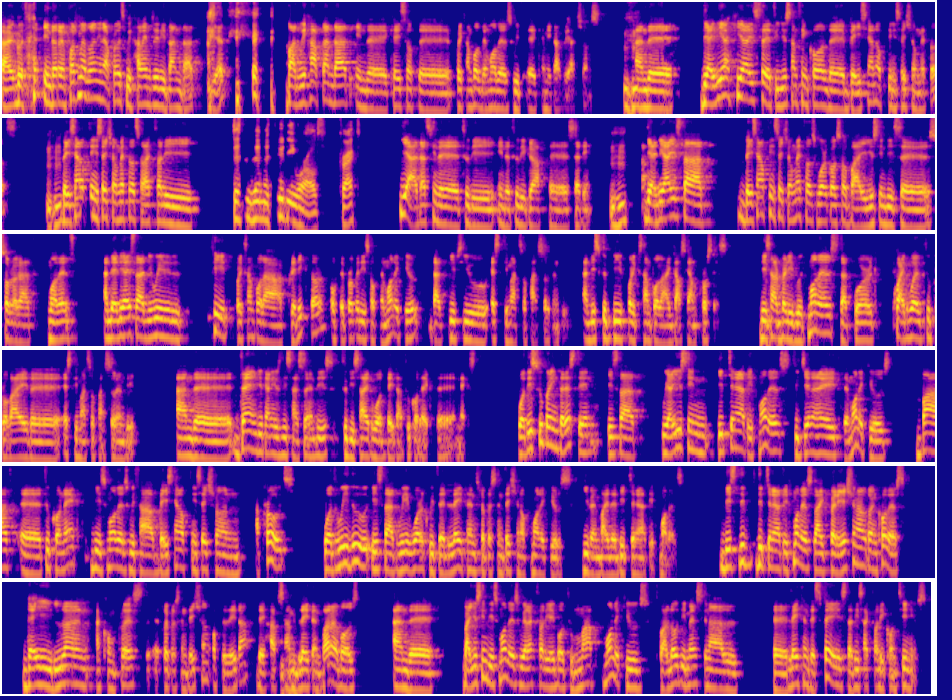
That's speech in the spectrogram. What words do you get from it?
Uh, good. In the reinforcement learning approach, we haven't really done that yet, but we have done that in the case of the, for example, the models with uh, chemical reactions. Mm-hmm. And the, the idea here is uh, to use something called the Bayesian optimization methods. Mm-hmm. Bayesian optimization methods are actually. This is in the 2D world, correct? Yeah, that's in the 2D in the 2D graph uh, setting. Mm-hmm. The idea is that Bayesian optimization methods work also by using these uh, surrogate models and the idea is that you will feed, for example, a predictor of the properties of the molecule that gives you estimates of uncertainty. And this could be, for example, a Gaussian process. These are very good models that work quite well to provide uh, estimates of uncertainty. And uh, then you can use these uncertainties to decide what data to collect uh, next. What is super interesting is that we are using deep generative models to generate the molecules but uh, to connect these models with a Bayesian optimization approach, what we do is that we work with the latent representation of molecules given by the deep generative models. These deep, deep generative models, like variation autoencoders, they learn a compressed representation of the data. They have some mm-hmm. latent variables. And uh, by using these models, we are actually able to map molecules to a low dimensional latent space that is actually continuous.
